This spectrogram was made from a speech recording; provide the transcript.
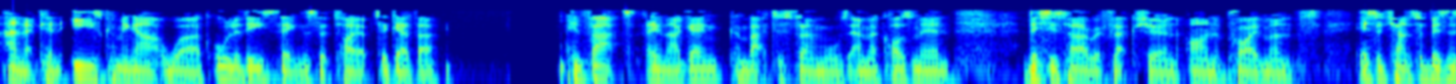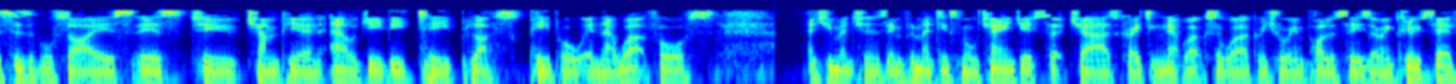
and that can ease coming out of work. All of these things that tie up together. In fact, and again, come back to Stonewall's Emma Cusdin, this is her reflection on Pride Month. It's a chance for businesses of all sizes to champion LGBT plus people in their workforce. And she mentions implementing small changes such as creating networks at work, ensuring policies are inclusive.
